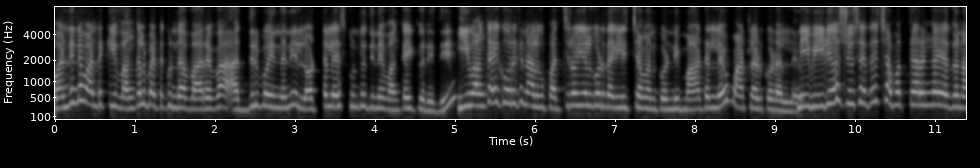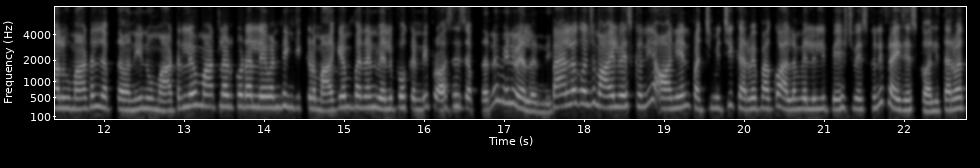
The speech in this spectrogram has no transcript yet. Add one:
వండిన వంటకి వంకలు పెట్టకుండా వారెవ్వ అద్దరిపోయిందని లొట్టలేసుకుంటూ తినే వంకాయ కూర ఇది ఈ వంకాయ కూరకి నాలుగు పచ్చి రొయ్యలు కూడా తగిలిచ్చామనుకోండి మాటలు లేవు మాట్లాడుకోవడం లేవు. నీ వీడియోస్ చూసేదే చమత్కారంగా ఏదో నాలుగు మాటలు చెప్తావని నువ్వు మాటలు లేవు మాట్లాడుకోవడం లేవంటే ఇంక ఇక్కడ మాకేం పని అని వెళ్ళిపోకండి ప్రాసెస్ చెప్తాను విని వెళ్ళండి. పాన్లో కొంచెం ఆయిల్ వేసుకొని ఆనియన్ పచ్చిమిర్చి కరివేపాకు అల్లం వెల్లుల్లి పేస్ట్ వేసుకొని ఫ్రై చేసుకోవాలి. తర్వాత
